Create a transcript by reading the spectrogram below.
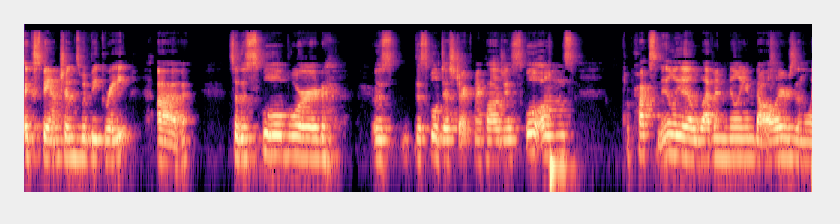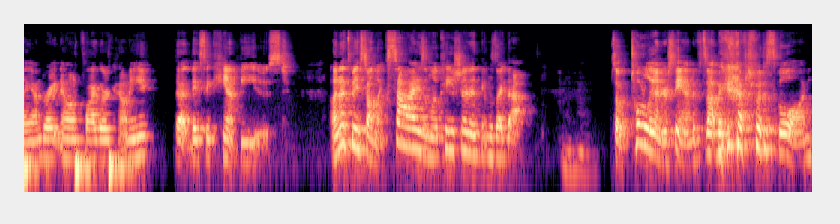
expansions would be great. Uh, so the school board or the, school district my apologies school owns approximately 11 million dollars in land right now in flagler county that they say can't be used. And that's based on like size and location and things like that so totally understand if it's not big enough to put a school on.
